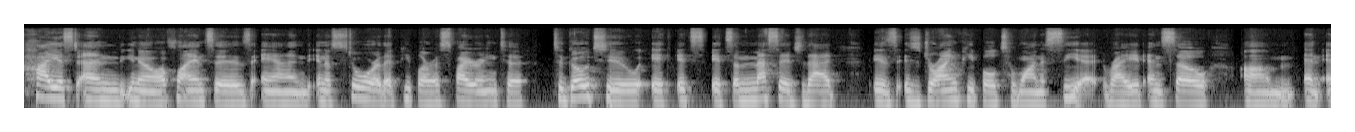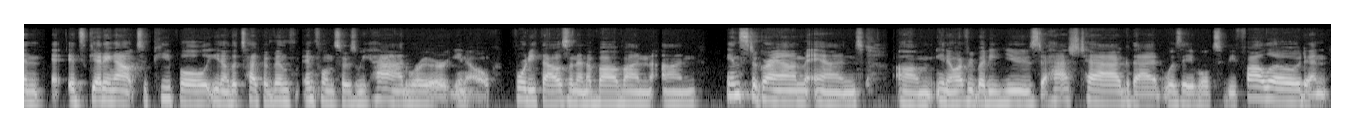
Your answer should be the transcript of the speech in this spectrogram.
highest end, you know, appliances and in a store that people are aspiring to to go to, it, it's it's a message that is is drawing people to want to see it, right? And so um, and and it's getting out to people. You know, the type of influencers we had were you know forty thousand and above on on Instagram, and um, you know everybody used a hashtag that was able to be followed, and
